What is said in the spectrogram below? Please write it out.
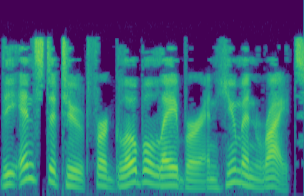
The Institute for Global Labor and Human Rights,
